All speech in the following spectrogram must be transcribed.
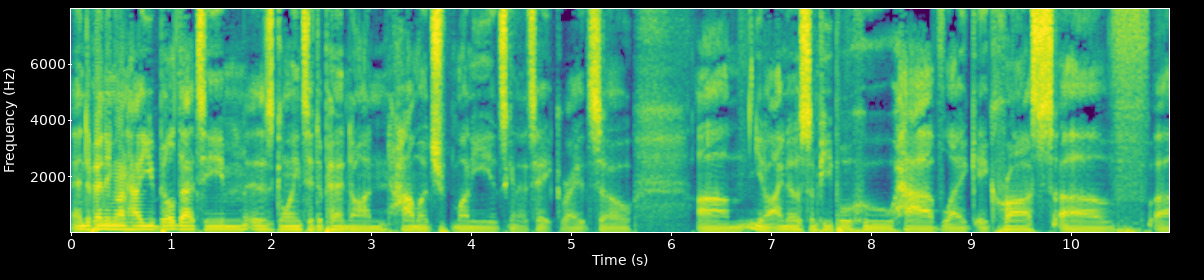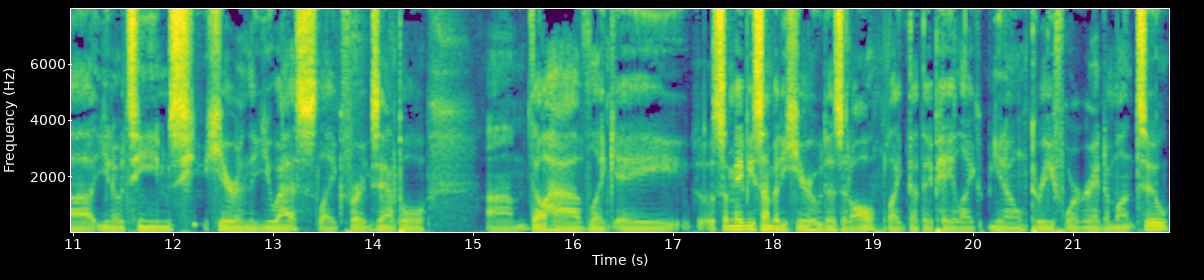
And depending on how you build that team, is going to depend on how much money it's going to take, right? So, um, you know, I know some people who have like a cross of, uh, you know, teams here in the US. Like, for example, um, they'll have like a so maybe somebody here who does it all like that they pay like you know three four grand a month to.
